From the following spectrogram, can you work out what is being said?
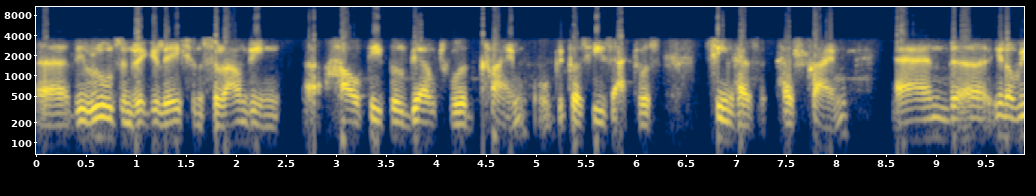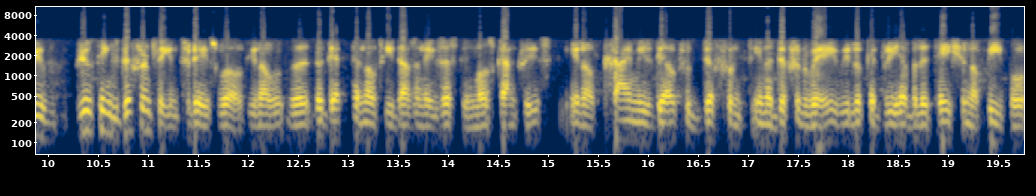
Uh, the rules and regulations surrounding uh, how people dealt with crime, because his act was seen as, as crime, and, uh, you know, we view things differently in today's world. You know, the, the death penalty doesn't exist in most countries. You know, crime is dealt with different, in a different way. We look at rehabilitation of people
